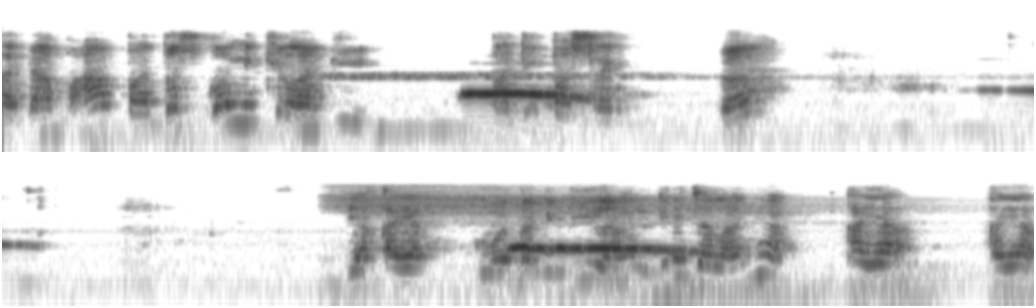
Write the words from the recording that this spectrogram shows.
nggak ada apa-apa. Terus gua mikir lagi. Tadi pas gua ya kayak gua tadi bilang dia jalannya kayak kayak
